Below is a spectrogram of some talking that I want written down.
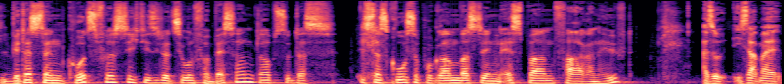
Wird das denn kurzfristig die Situation verbessern? Glaubst du, das ist das große Programm, was den S-Bahn-Fahrern hilft? Also ich sag mal,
